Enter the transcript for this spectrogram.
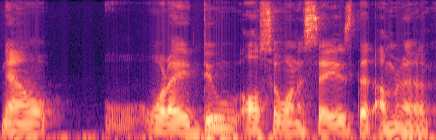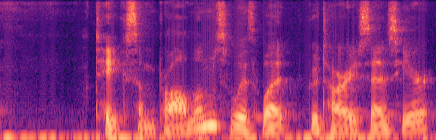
Now, what I do also want to say is that I'm going to take some problems with what Guattari says here,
